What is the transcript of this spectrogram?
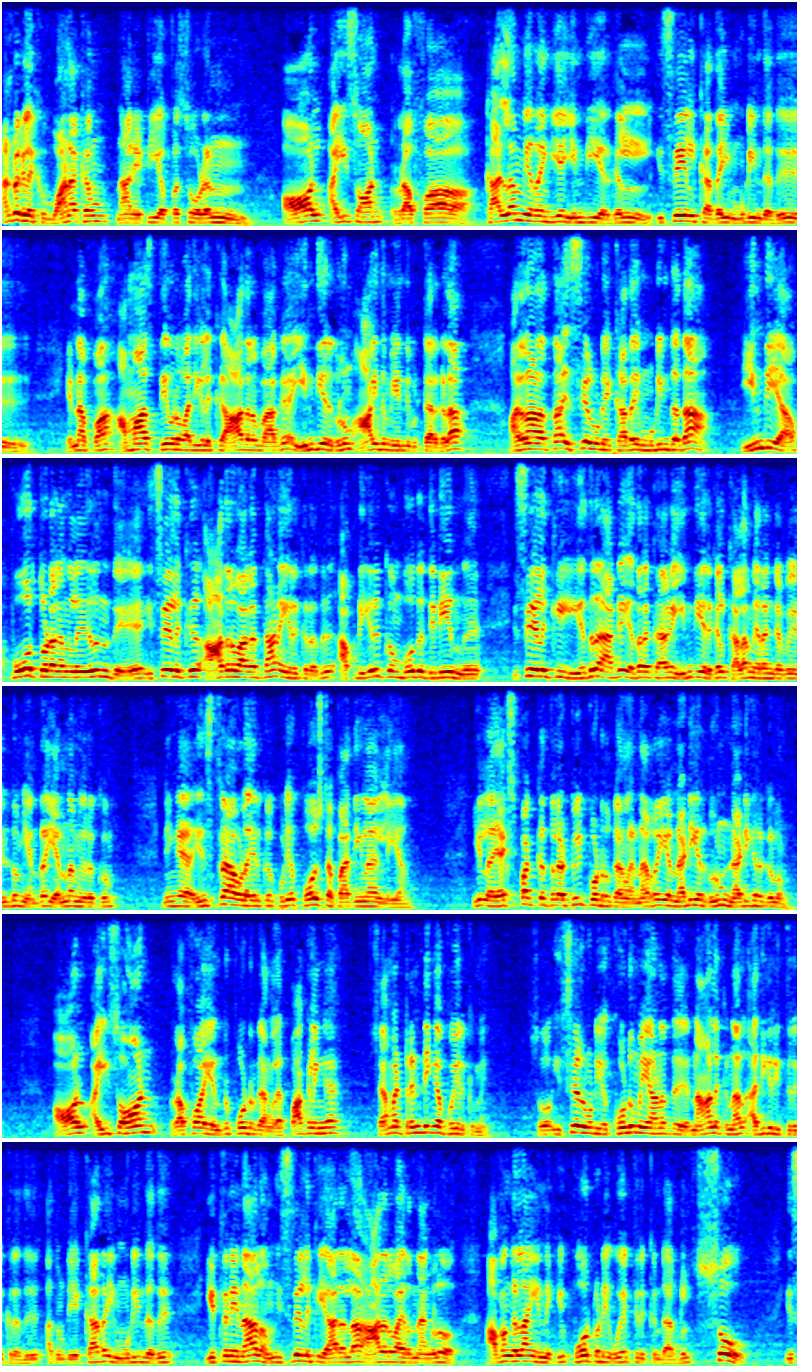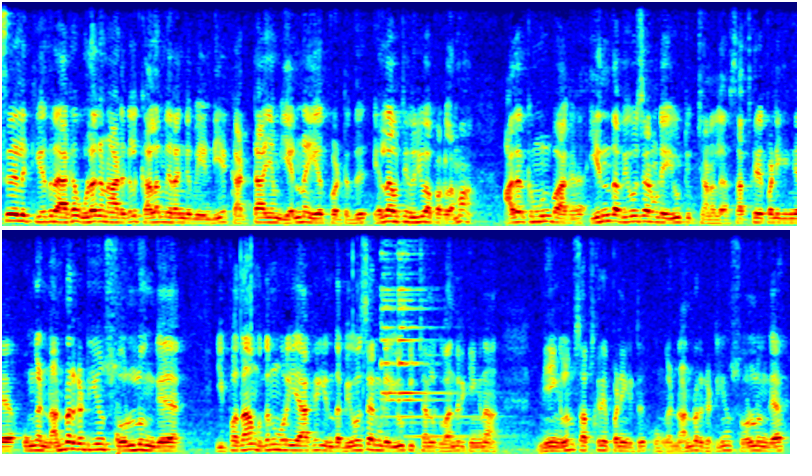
நண்பர்களுக்கு வணக்கம். நான் எட்டியப்ப Chozhan all eyes on Rafah. களம் இறங்கிய இந்தியர்கள் இஸ்ரேல் கதை முடிந்தது. என்னப்பா அமாஸ் தீவிரவாதிகளுக்கு ஆதரவாக இந்தியர்களும் ஆயுதம் ஏந்தி விட்டார்களா? அதனால தான் இஸ்ரேலுடைய கதை முடிந்ததா? இந்தியா போர் தொடங்கில இருந்து இஸ்ரேலுக்கு ஆதரவாகத்தானே இருக்கிறது? அப்படி இருக்கும்போது திடீர்னு இஸ்ரேலுக்கு எதிராக எதற்காக இந்தியர்கள் களம் இறங்க வேண்டும் என்ற எண்ணம் இருக்கும்? நீங்கள் இன்ஸ்டாவில் இருக்கக்கூடிய போஸ்ட்டை பார்த்தீங்களா இல்லையா? இல்லை எக்ஸ் பக்கத்தில் ட்வீட் போட்டிருக்காங்களே நிறைய நடிகர்களும் நடிகர்களும். ஆல் ஐஸ் ஆன் ரஃபா என்று போட்டிருக்காங்களே பார்க்கலீங்க? செம ட்ரெண்டிங்காக போயிருக்குமே. ஸோ இஸ்ரேலுடைய கொடுமையானது நாளுக்கு நாள் அதிகரித்திருக்கிறது. அதனுடைய கதை முடிந்தது. இத்தனை நாளும் இஸ்ரேலுக்கு யாரெல்லாம் ஆதரவாக இருந்தாங்களோ அவங்கெல்லாம் இன்னைக்கு போர்க்கொடை உயர்த்திருக்கின்றார்கள் ஸோ இஸ்ரேலுக்கு எதிராக உலக நாடுகள் களம் இறங்க வேண்டிய கட்டாயம் என்ன ஏற்பட்டது? எல்லாவற்றையும் விரிவாக பார்க்கலாமா? அதற்கு முன்பாக இந்த விவசாயினுடைய யூடியூப் சேனலை சப்ஸ்கிரைப் பண்ணிக்கோங்க. உங்கள் நண்பர்கிட்டையும் சொல்லுங்கள் இப்போ தான் முதன்முறையாக இந்த விவசாயினுடைய யூடியூப் சேனலுக்கு வந்திருக்கீங்கன்னா நீங்களும் சப்ஸ்கிரைப் பண்ணிக்கிட்டு உங்கள் நண்பர்கிட்டையும் சொல்லுங்கள்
